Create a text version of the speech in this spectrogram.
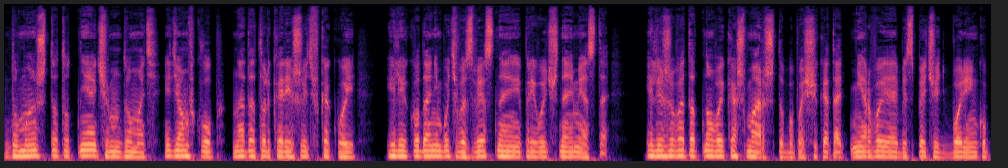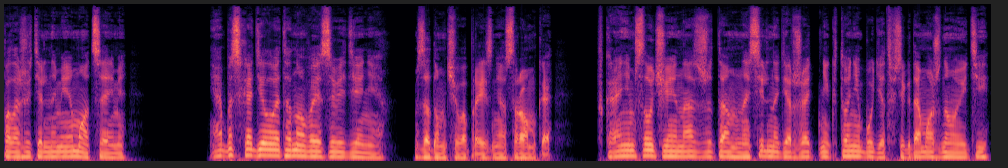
«Думаю, что тут не о чем думать. Идем в клуб. Надо только решить, в какой. Или куда-нибудь в известное и привычное место. Или же в этот новый кошмар, чтобы пощекотать нервы и обеспечить Бореньку положительными эмоциями». «Я бы сходил в это новое заведение», — задумчиво произнес Ромка. «В крайнем случае, нас же там насильно держать никто не будет, всегда можно уйти».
